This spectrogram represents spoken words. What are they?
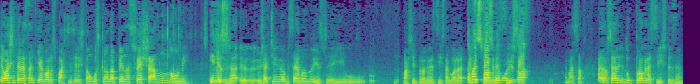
eu, acho interessante que agora os partidos eles estão buscando apenas fechar num nome. Isso. Eu já, eu, eu já tive observando isso. E o, o Partido Progressista agora. É mais fácil memorizar. É mais fácil. É, ou seja, do progressistas, né?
